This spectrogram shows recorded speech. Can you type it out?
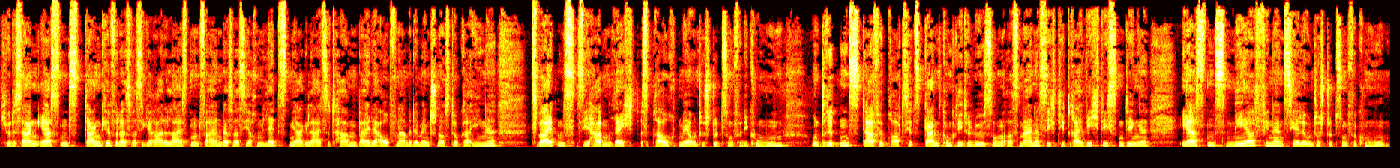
Ich würde sagen, erstens danke für das, was Sie gerade leisten und vor allem das, was Sie auch im letzten Jahr geleistet haben bei der Aufnahme der Menschen aus der Ukraine. Zweitens, Sie haben recht, es braucht mehr Unterstützung für die Kommunen. Und drittens, dafür braucht es jetzt ganz konkrete Lösungen. Aus meiner Sicht die drei wichtigsten Dinge. Erstens, mehr finanzielle Unterstützung für Kommunen.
